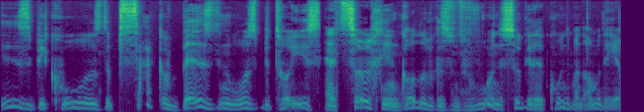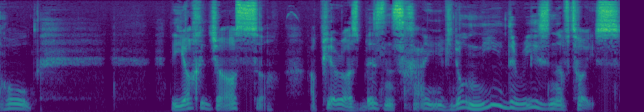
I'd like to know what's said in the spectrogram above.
is because the Psak of Bezdin was Betois and it's Tzorchi and Godel because we're in the Sugi that according to Manama they hold the Yochid also appear as business chayiv. You don't need the reason of toys.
